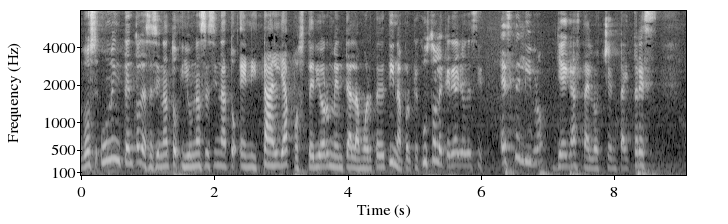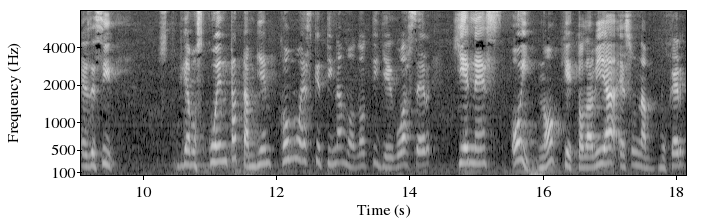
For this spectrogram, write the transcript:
dos, un intento de asesinato y un asesinato en Italia posteriormente a la muerte de Tina, porque justo le quería yo decir, este libro llega hasta el 83, es decir, digamos, cuenta también cómo es que Tina Modotti llegó a ser quien es hoy, ¿no? Que todavía es una mujer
